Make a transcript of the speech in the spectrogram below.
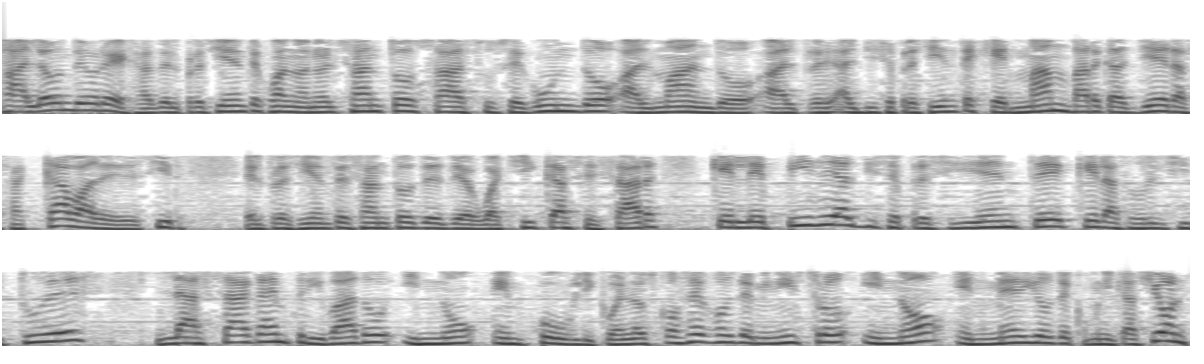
Jalón de orejas del presidente Juan Manuel Santos a su segundo al mando, al, pre- al vicepresidente Germán Vargas Lleras. Acaba de decir el presidente Santos desde Aguachica, Cesar, que le pide al vicepresidente que las solicitudes las haga en privado y no en público, en los consejos de ministros y no en medios de comunicación,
